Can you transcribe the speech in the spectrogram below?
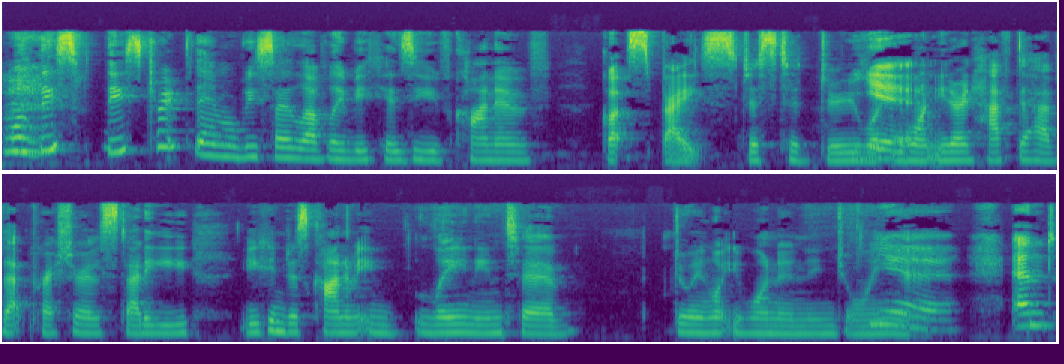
well, this this trip then will be so lovely because you've kind of got space just to do what you want. You don't have to have that pressure of study. You can just kind of in, lean into doing what you want and enjoying it. Yeah. And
